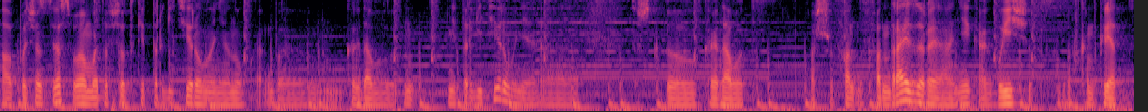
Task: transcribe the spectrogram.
а в большинстве своем это все-таки таргетирование, ну, как бы, когда вы, ну, не таргетирование, а что, э, когда вот ваши фан- фандрайзеры, они как бы ищут вот конкретных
